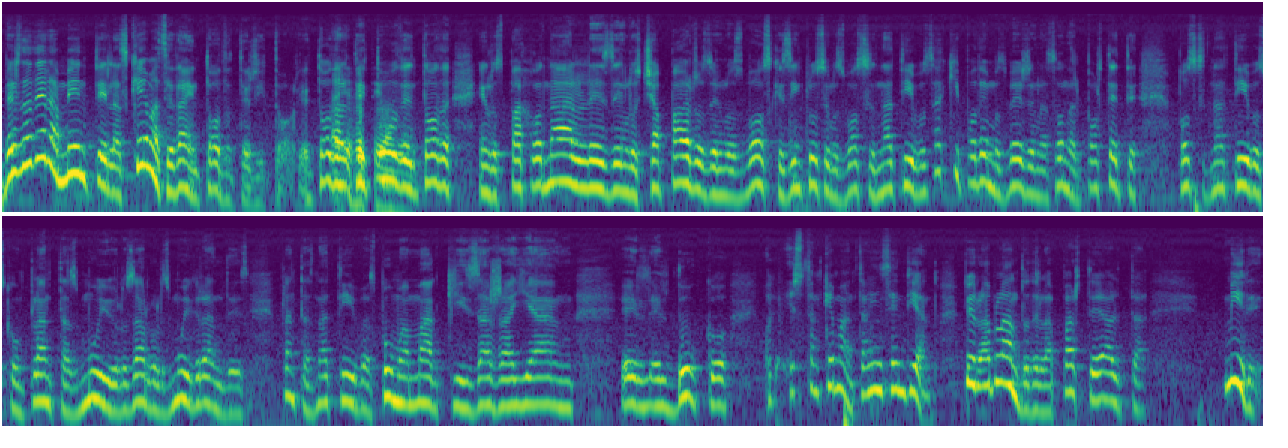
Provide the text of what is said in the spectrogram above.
verdaderamente las quemas se dan en todo territorio, en toda altitud, en, toda, en los pajonales, en los chaparros, en los bosques, incluso en los bosques nativos. Aquí podemos ver en la zona del Portete bosques nativos con plantas muy, los árboles muy grandes, plantas nativas, pumamaquis, arrayán, el, el duco, están quemando, están incendiando. Pero hablando de la parte alta, mire,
